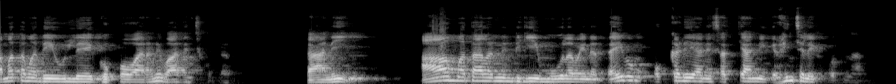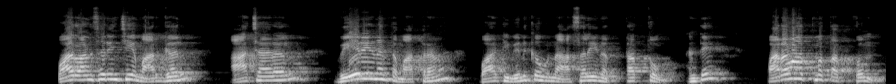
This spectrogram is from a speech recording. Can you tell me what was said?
తమ తమ దేవుళ్ళే గొప్పవారని వాదించుకుంటారు. కానీ ఆ మతాలన్నింటికీ మూలమైన దైవం ఒక్కడే అనే సత్యాన్ని గ్రహించలేకపోతున్నారు. వారు అనుసరించే మార్గాలు ఆచారాలు వేరైనంత మాత్రాన వాటి వెనుక ఉన్న అసలైన తత్వం అంటే పరమాత్మ తత్వం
